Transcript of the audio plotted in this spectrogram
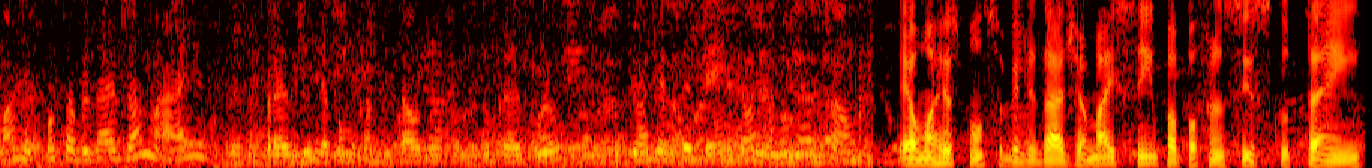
uma responsabilidade a mais Brasília como capital do, do Brasil, o senhor receber então essa nomeação. É uma responsabilidade a mais, sim. Papa Francisco tem,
